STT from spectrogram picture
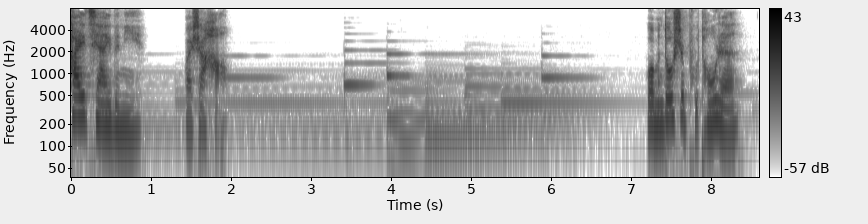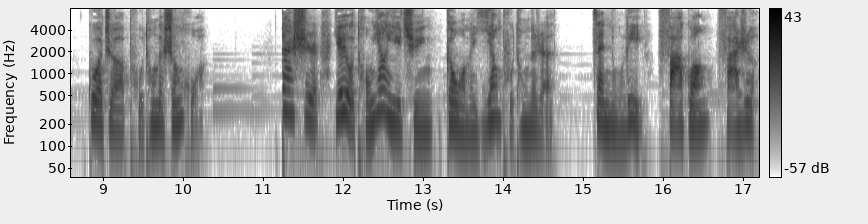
嗨，亲爱的你，晚上好。我们都是普通人，过着普通的生活，但是也有同样一群跟我们一样普通的人，在努力发光发热。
